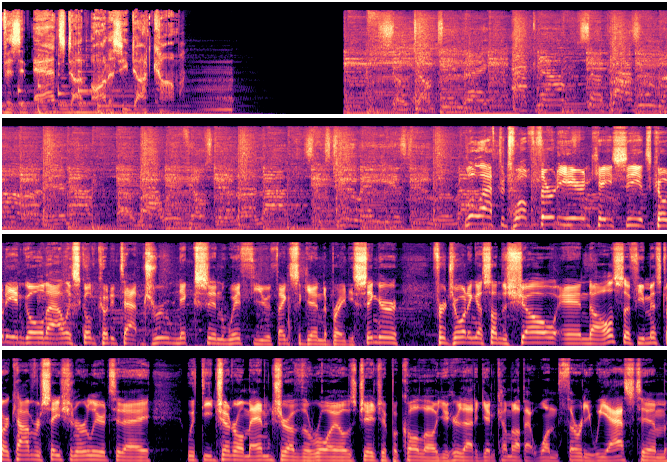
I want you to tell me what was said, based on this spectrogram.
Visit ads.odyssey.com. So don't delay, act now, supplies are running out. Allow if you're still alive, six to eight years to arrive. A little after 12:30 here in KC. It's Cody and Gold, Alex Gold, Cody Tapp, Drew Nixon with you. Thanks again to Brady Singer for joining us on the show, and uh, also if you missed our conversation earlier today with the general manager of the Royals, JJ Picollo, you hear that again coming up at 1:30. We asked him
